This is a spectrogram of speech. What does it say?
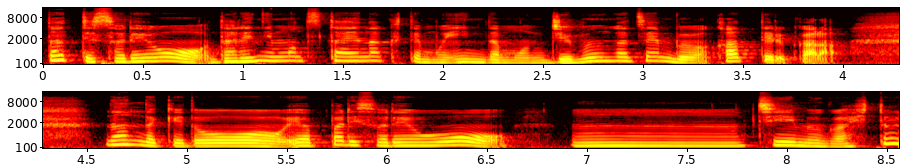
だってそれを誰にも伝えなくてもいいんだもん。自分が全部わかってるから。なんだけどやっぱりそれをうんチームが1人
